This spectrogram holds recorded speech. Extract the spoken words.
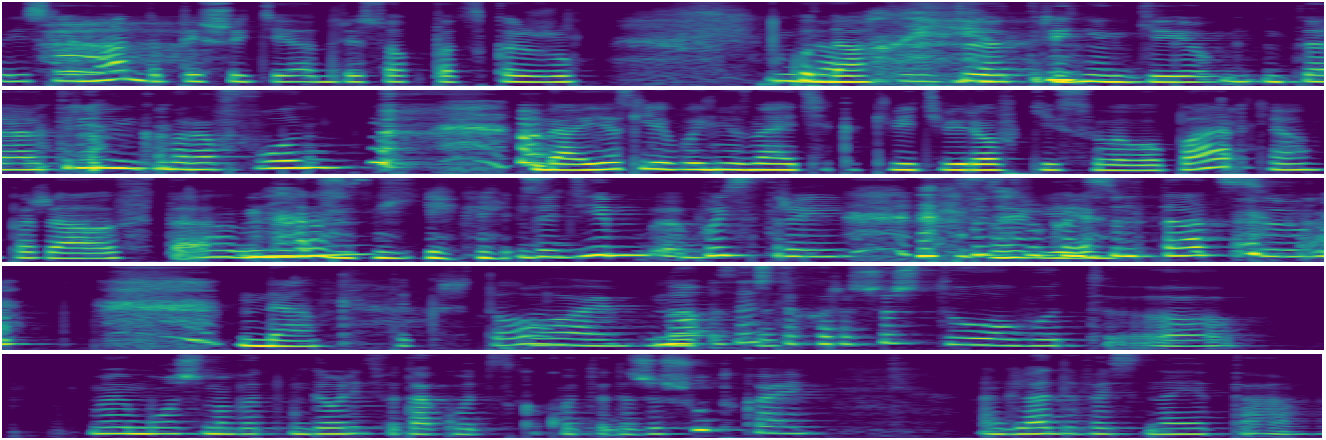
Если надо, пишите адресок, подскажу. Куда? Да, это тренинги, это тренинг-марафон. Да, если вы не знаете, как вить веревки из своего парня, пожалуйста, у нас есть. Дадим быстрый, быструю Совет. консультацию. Да, так что... Ой, но вот знаешь, это хорошо, что вот э, мы можем об этом говорить вот так вот с какой-то даже шуткой, оглядываясь на это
